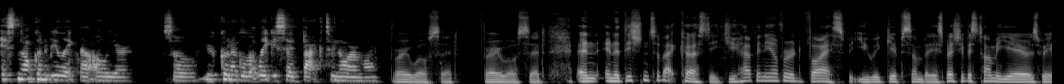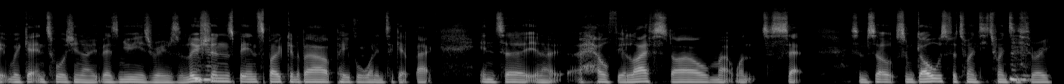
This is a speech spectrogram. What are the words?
it's not going to be like that all year. So you're going to go, like you said, back to normal. Very well said. Very well said. And in addition to that, Kirsty, do you have any other advice that you would give somebody, especially this time of year as we, we're getting towards, you know, there's New Year's resolutions mm-hmm. being spoken about, people wanting to get back into, you know, a healthier lifestyle, might want to set some so, some goals for 2023. Mm-hmm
